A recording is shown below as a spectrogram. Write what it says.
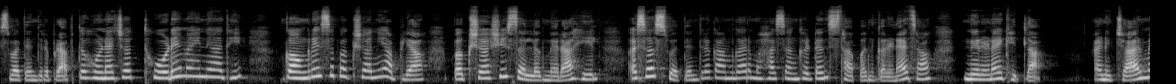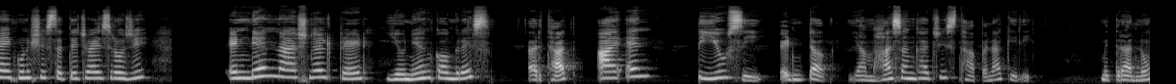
स्वातंत्र्य प्राप्त होण्याच्या थोडे महिने आधी काँग्रेस पक्षाने आपल्या पक्षाशी संलग्न राहील असा स्वतंत्र कामगार महासंघटन स्थापन करण्याचा निर्णय घेतला. आणि चार मे एकोणीसशे सत्तेचाळीस रोजी Indian National Trade Union Congress अर्थात I N T U C एनटक या महासंघाची स्थापना केली. मित्रांनो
